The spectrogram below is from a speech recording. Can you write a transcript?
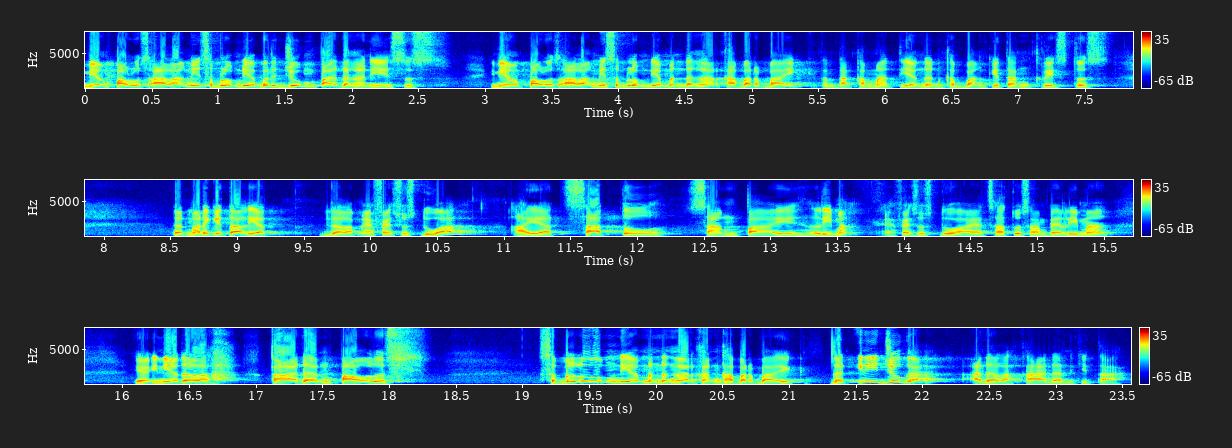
Ini yang Paulus alami sebelum dia berjumpa dengan Yesus. Ini yang Paulus alami sebelum dia mendengar kabar baik tentang kematian dan kebangkitan Kristus. Dan mari kita lihat dalam Efesus 2 ayat 1 sampai 5. Efesus 2 ayat 1 sampai 5. Ya, ini adalah keadaan Paulus sebelum dia mendengarkan kabar baik. Dan ini juga adalah keadaan kita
